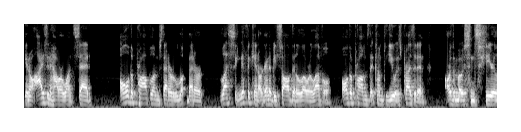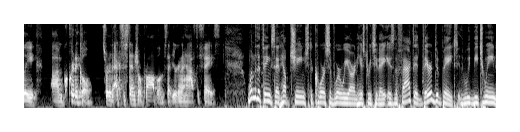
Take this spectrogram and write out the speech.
you know, Eisenhower once said, all the problems that are that are less significant are going to be solved at a lower level. All the problems that come to you as president are the most sincerely um, critical sort of existential problems that you're going to have to face. One of the things that helped change the course of where we are in history today is the fact that their debate between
